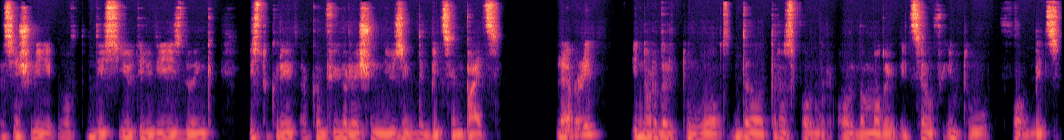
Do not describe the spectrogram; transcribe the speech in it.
essentially what this utility is doing is to create a configuration using the bits and bytes library in order to load the transformer or the model itself into 4 bits.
